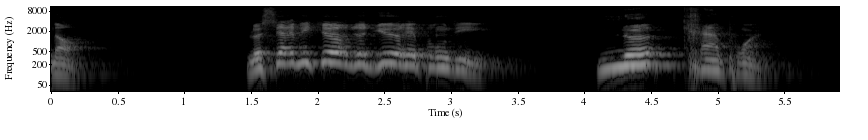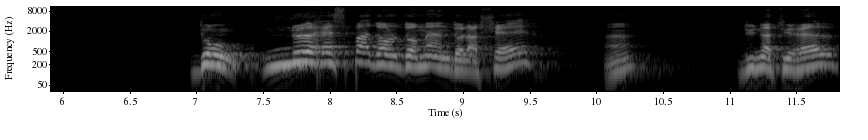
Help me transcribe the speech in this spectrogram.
Non. Le serviteur de Dieu répondit, Ne crains point. Donc, ne reste pas dans le domaine de la chair, hein, du naturel.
